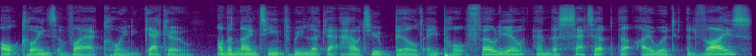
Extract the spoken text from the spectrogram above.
altcoins via CoinGecko. On the 19th, we look at how to build a portfolio and the setup that I would advise.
